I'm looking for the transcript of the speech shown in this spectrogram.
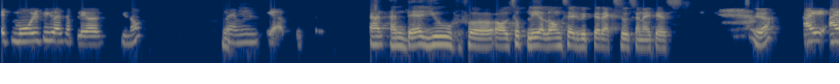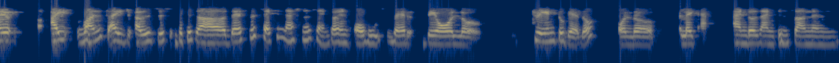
it molds you as a player. You know. Yeah. I mean, yeah, And and there you uh, also play alongside Victor Axelsen, I guess. Yeah. I I I once I I was just because uh, there's the second national center in Aarhus where they all uh, train together. All the like Anders Antonsen and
